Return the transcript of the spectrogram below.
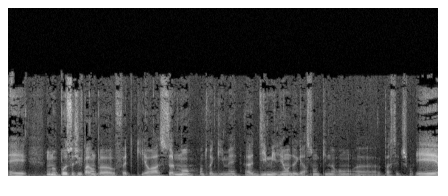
Et on oppose ce chiffre par exemple au fait qu'il y aura seulement, entre guillemets, 10 euh, millions de garçons qui n'auront euh, pas cette chance. Et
